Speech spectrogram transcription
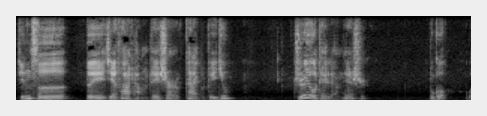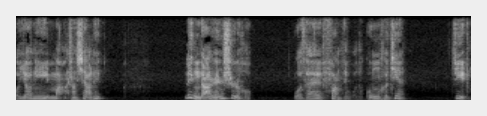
今次对劫发厂这事儿概不追究。只有这两件事。不过。”我要你马上下令，令达人事后，我才放下我的弓和箭。记住，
